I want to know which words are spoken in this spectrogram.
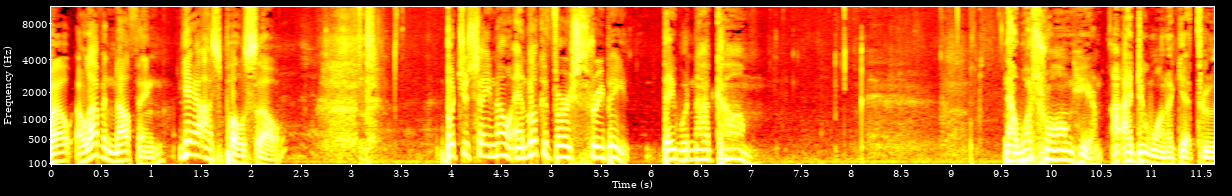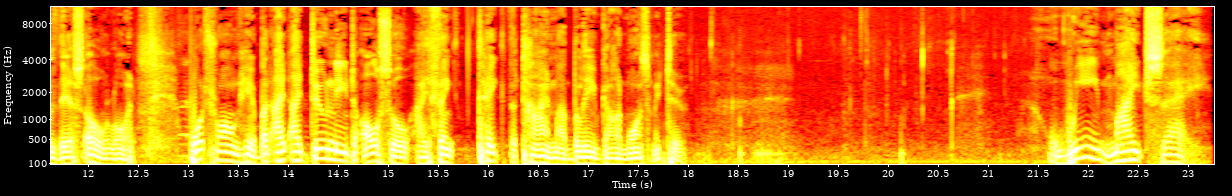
Well, 11 nothing. Yeah, I suppose so. But you say no. And look at verse 3b they would not come. Now, what's wrong here? I, do want to get through this. Oh, Lord. What's wrong here? But I, I do need to also, I think, take the time I believe God wants me to. We might say,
